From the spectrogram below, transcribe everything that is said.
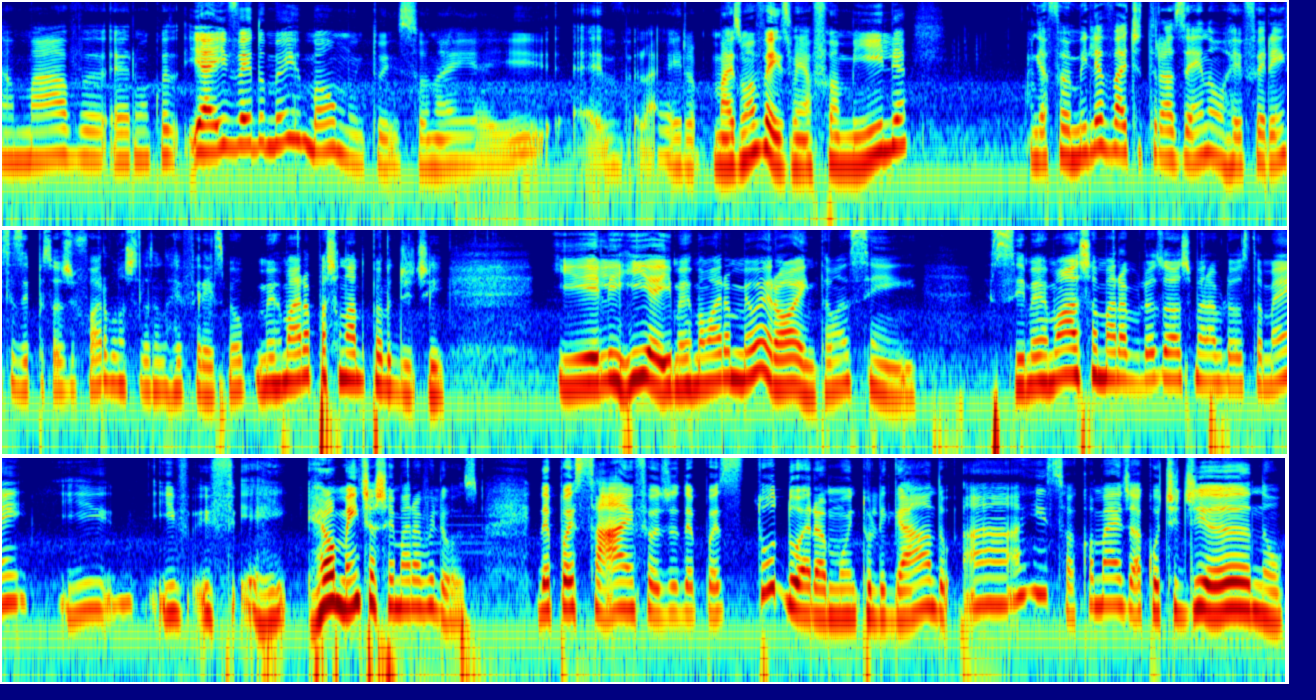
Amava, era uma coisa. E aí veio do meu irmão muito isso, né? E aí, é, aí, mais uma vez, vem a família. E a família vai te trazendo referências e pessoas de fora vão te trazendo referências. Meu, meu irmão era apaixonado pelo Didi. E ele ria, e meu irmão era meu herói. Então, assim, se meu irmão acha maravilhoso, eu acho maravilhoso também. E, e- e realmente achei maravilhoso. Depois Seinfeld, depois tudo era muito ligado a isso, a comédia, a cotidiano,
